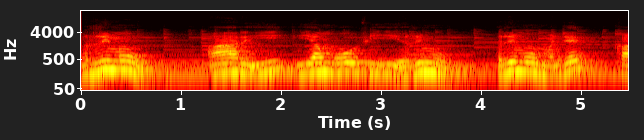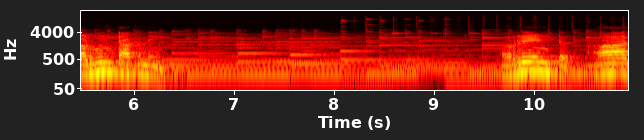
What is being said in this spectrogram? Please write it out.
Remove R E M O E remove remove म्हणजे काढून टाकणे. Rent R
